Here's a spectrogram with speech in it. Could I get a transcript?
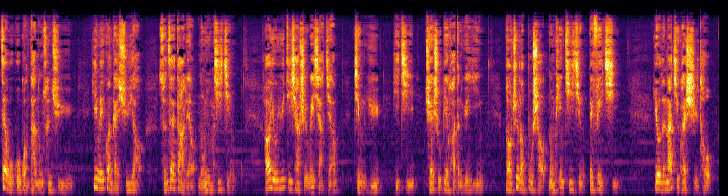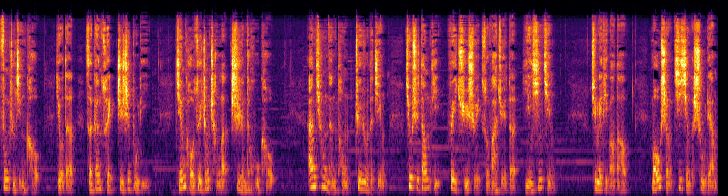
在我国广大农村区域，因为灌溉需要，存在大量农用机井，而由于地下水位下降、井淤以及权属变化等原因，导致了不少农田机井被废弃。有的拿几块石头封住井口，有的则干脆置之不理，井口最终成了吃人的虎口。安丘男童坠入的井。就是当地为取水所挖掘的盐心井。据媒体报道，某省机井的数量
